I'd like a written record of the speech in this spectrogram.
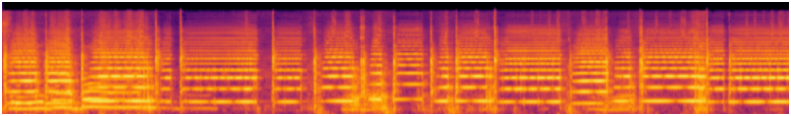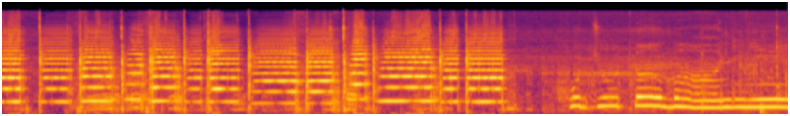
शेरा बाली हो जूता वाली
